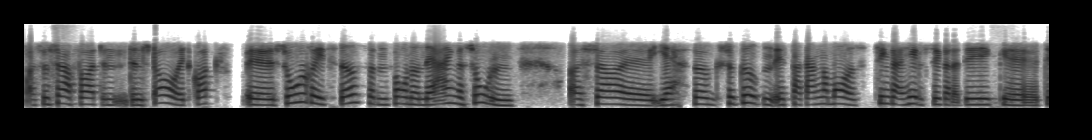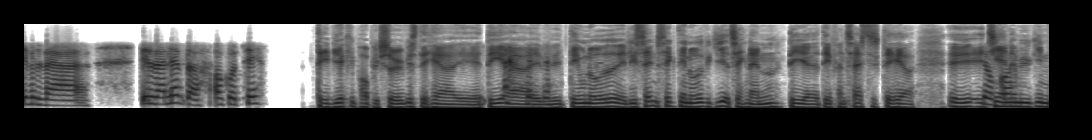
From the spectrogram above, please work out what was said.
og så sørg for, at den, den står et godt øh, solrigt sted, så den får noget næring af solen. Og så, øh, ja, så, så gød den et par gange om året. Så tænker jeg helt sikkert, at det, ikke, øh, det, vil være, det vil være nemt at gå til. Det er virkelig public service, det her. Øh, det er, øh, det er jo noget, øh, licens, ikke? Det er noget, vi giver til hinanden. Det er, det er fantastisk, det her. Diana Myggen,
